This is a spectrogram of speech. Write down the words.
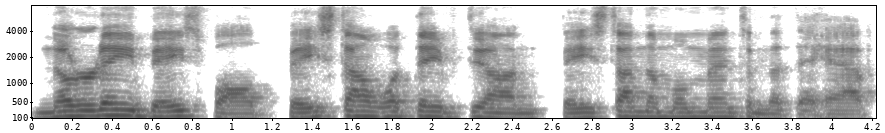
Notre Dame baseball, based on what they've done, based on the momentum that they have,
